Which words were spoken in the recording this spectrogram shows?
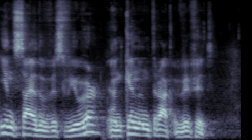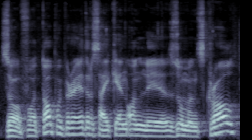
inside of this viewer and can interact with it. So for TOP operators, I can only zoom and scroll,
